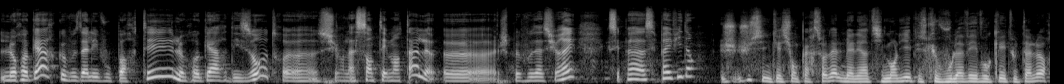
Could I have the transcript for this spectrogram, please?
le regard que vous allez vous porter, le regard des autres euh, sur la santé mentale, euh, je peux vous assurer que c'est pas c'est pas évident. Juste une question personnelle, mais elle est intimement liée puisque vous l'avez évoqué tout à l'heure.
